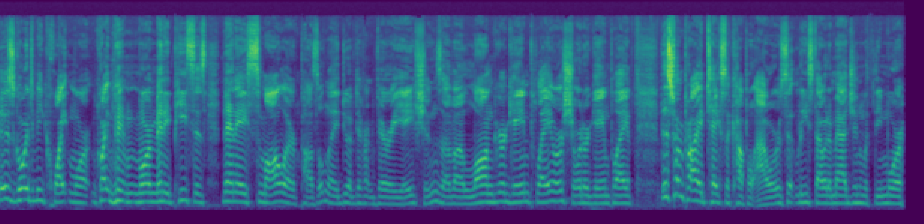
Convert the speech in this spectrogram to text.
there's going to be quite more, quite many, more many pieces than a smaller puzzle. And they do have different variations of a longer gameplay or shorter gameplay. This one probably takes a couple hours, at least I would imagine, with the more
